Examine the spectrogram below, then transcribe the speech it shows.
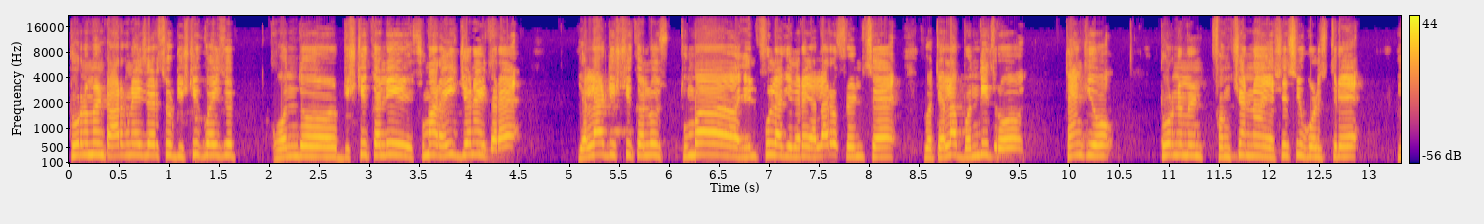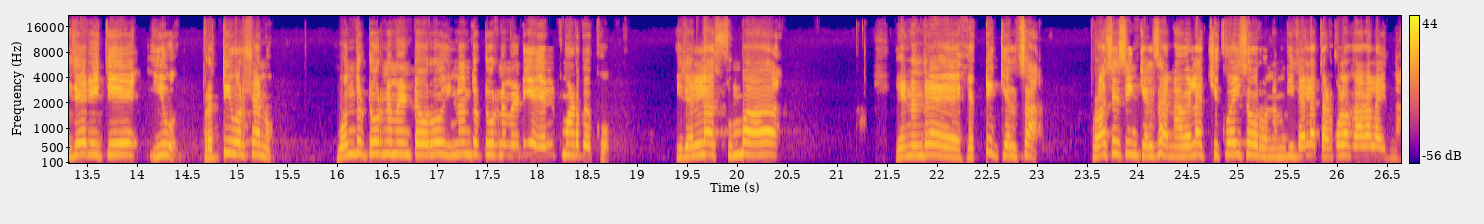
ಟೂರ್ನಮೆಂಟ್ ಆರ್ಗನೈಸರ್ಸು ಡಿಸ್ಟಿಕ್ ವೈಸು ಒಂದು ಡಿಸ್ಟಿಕಲ್ಲಿ ಸುಮಾರು ಐದು ಜನ ಇದ್ದಾರೆ. ಎಲ್ಲ ಡಿಸ್ಟಿಕಲ್ಲೂ ತುಂಬ ಹೆಲ್ಪ್ಫುಲ್ ಆಗಿದ್ದಾರೆ. ಎಲ್ಲರೂ ಫ್ರೆಂಡ್ಸೇ ಇವತ್ತೆಲ್ಲ ಬಂದಿದ್ರು. ಥ್ಯಾಂಕ್ ಯು ಟೂರ್ನಮೆಂಟ್ ಫಂಕ್ಷನ್ನ ಯಶಸ್ವಿಗೊಳಿಸ್ತೀರಿ. ಇದೇ ರೀತಿ ಈ ಪ್ರತಿ ವರ್ಷವೂ ಒಂದು ಟೂರ್ನಮೆಂಟ್ ಅವರು ಇನ್ನೊಂದು ಟೂರ್ನಮೆಂಟ್ಗೆ ಹೆಲ್ಪ್ ಮಾಡಬೇಕು. ಇದೆಲ್ಲ ತುಂಬ ಏನಂದ್ರೆ ಹೆಕ್ಟಿಕ್ ಕೆಲಸ ಪ್ರಾಸೆಸಿಂಗ್ ಕೆಲಸ. ನಾವೆಲ್ಲ ಚಿಕ್ಕ ವಯಸ್ಸವರು, ನಮ್ಗೆ ಇದೆಲ್ಲ ತಡ್ಕೊಳಕ್ಕಾಗಲ್ಲ ಇದನ್ನ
